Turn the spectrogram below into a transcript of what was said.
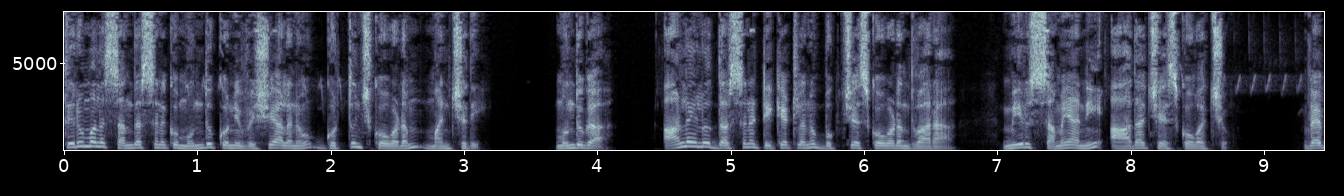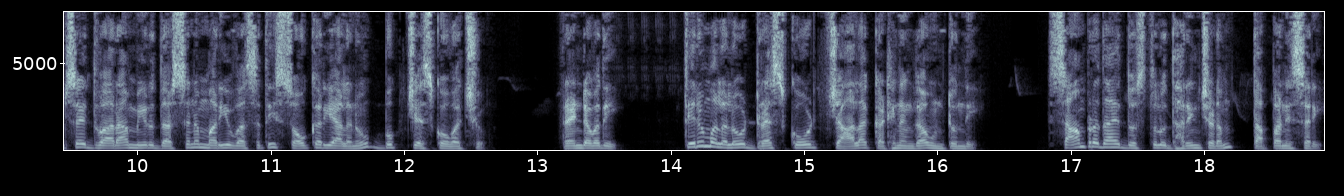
తిరుమల సందర్శనకు ముందు కొన్ని విషయాలను గుర్తుంచుకోవడం మంచిది. ముందుగా ఆన్లైన్లో దర్శన టికెట్లను బుక్ చేసుకోవడం ద్వారా మీరు సమయాన్ని ఆదా చేసుకోవచ్చు. వెబ్సైట్ ద్వారా మీరు దర్శనం మరియు వసతి సౌకర్యాలను బుక్ చేసుకోవచ్చు. రెండవది తిరుమలలో డ్రెస్ కోడ్ చాలా కఠినంగా ఉంటుంది. సాంప్రదాయ దుస్తులు ధరించడం తప్పనిసరి.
